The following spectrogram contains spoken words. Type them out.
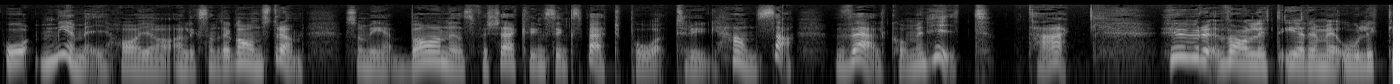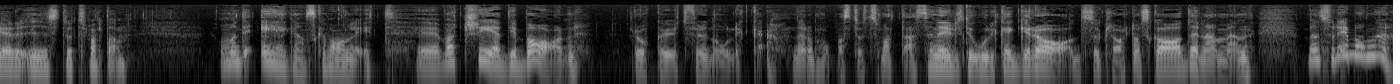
Och med mig har jag Alexandra Ganström som är barnens försäkringsexpert på Trygg Hansa. Välkommen hit! Tack! Hur vanligt är det med olyckor i studsmattan? Ja, men det är ganska vanligt. Eh, var tredje barn råkar ut för en olycka när de hoppar studsmatta. Sen är det lite olika grad såklart av skadorna men, men så det är många.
